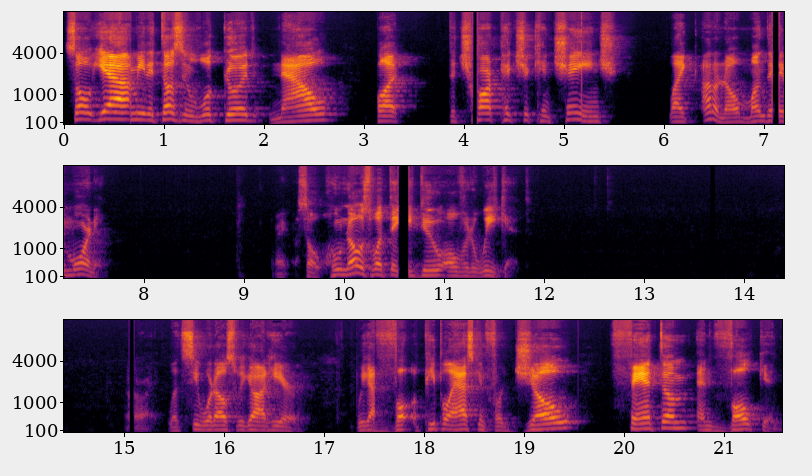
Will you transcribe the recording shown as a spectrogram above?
So, yeah, I mean, it doesn't look good now, but the chart picture can change like, I don't know, Monday morning. Right. So, who knows what they do over the weekend? All right. Let's see what else we got here. We got people asking for Joe, Fantom, and Vulcan.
